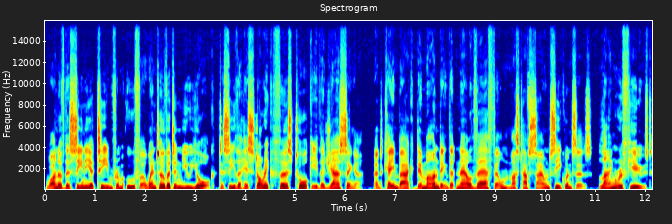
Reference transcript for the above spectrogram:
one of the senior team from UFA went over to New York to see the historic first talkie The Jazz Singer, and came back demanding that now their film must have sound sequences. Lang refused,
